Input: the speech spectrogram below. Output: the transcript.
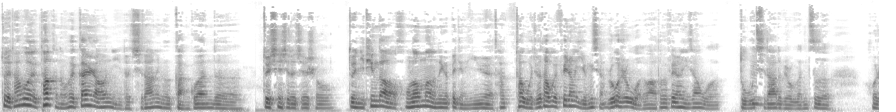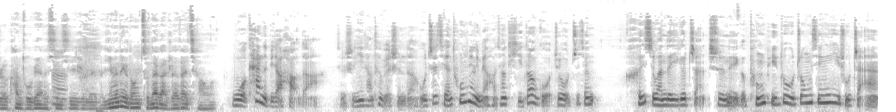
对，它会，它可能会干扰你的其他那个感官的对信息的接收。对你听到《红楼梦》的那个背景音乐，它它，我觉得它会非常影响。如果是我的话，它会非常影响我读其他的，比如文字或者看图片的信息之类的，因为那个东西存在感实在太强了。我看的比较好的啊，就是印象特别深的，我之前通讯里面好像提到过，就我之前很喜欢的一个展是那个蓬皮杜中心艺术展，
